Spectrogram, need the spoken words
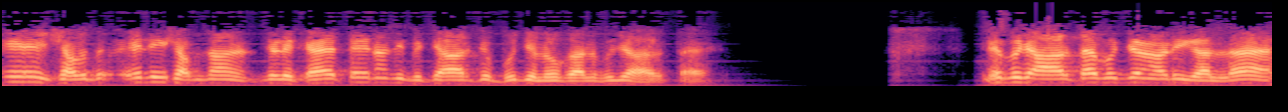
ਇਹ ਸ਼ਬਦ, ਇਹਦੇ ਸ਼ਬਦਾਂ ਜਿਹੜੇ ਕਹਿਤੇ, ਇਹਨਾਂ ਦੀ ਵਿਚਾਰ ਚ ਬੁੱਝ ਲੋ, ਗੱਲ ਬੁਝਾਰਤਾ ਹੈ। ਇਹ ਬੁਝਾਰਤਾ ਬੁੱਝਣ ਵਾਲੀ ਗੱਲ ਹੈ।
